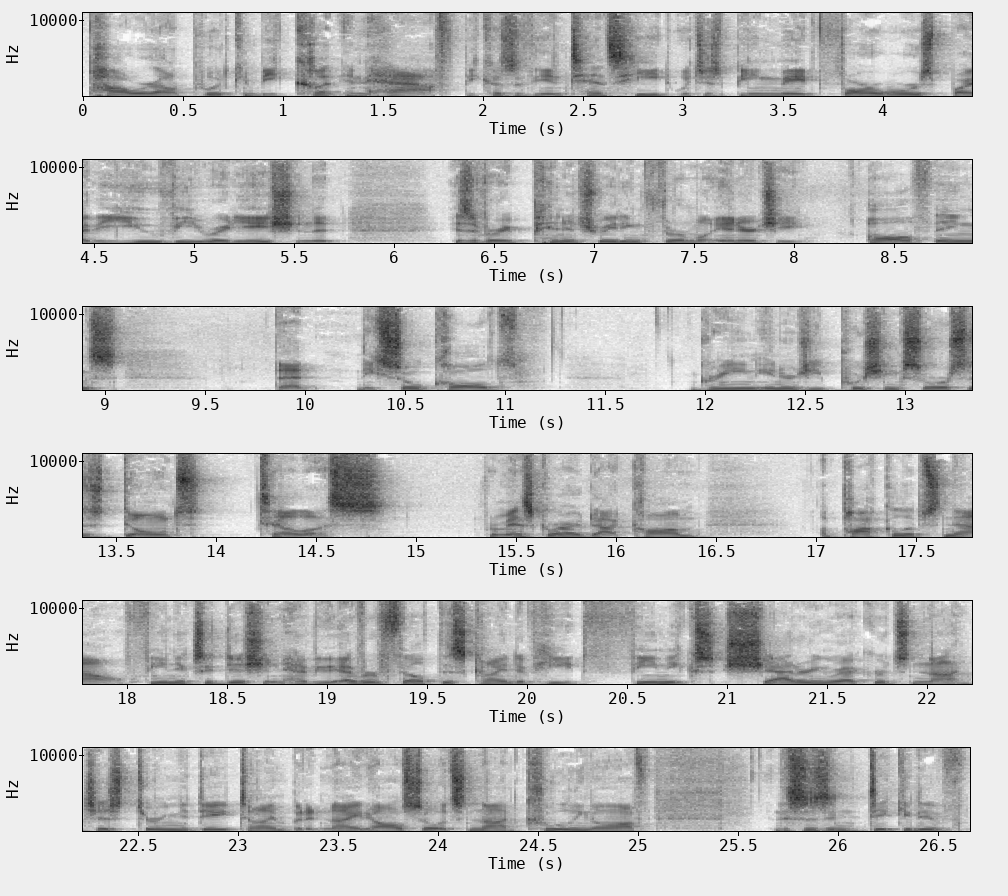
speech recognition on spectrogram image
power output can be cut in half because of the intense heat, which is being made far worse by the UV radiation that is a very penetrating thermal energy. All things that the so called green energy pushing sources don't tell us. From Esquire.com, Apocalypse Now, Phoenix Edition. Have you ever felt this kind of heat? Phoenix shattering records, not just during the daytime, but at night also. It's not cooling off. This is indicative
